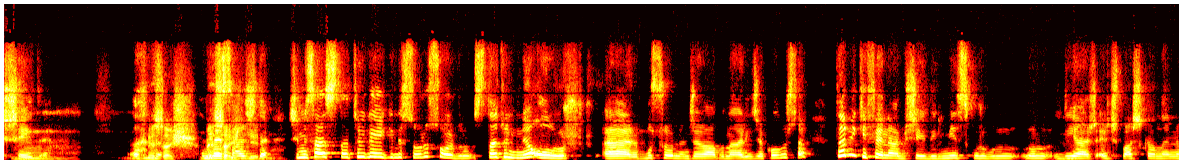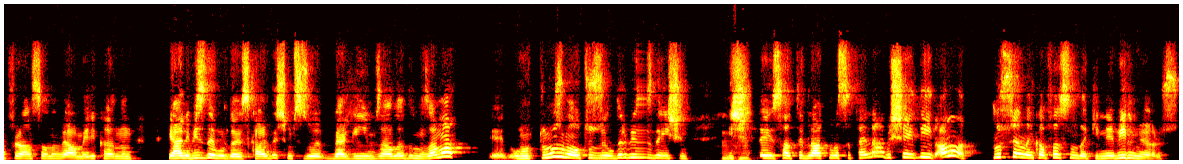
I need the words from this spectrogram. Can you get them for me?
şeydi. Hmm. Mesaj. mesaj diyelim. Şimdi sen statüyle ilgili soru sordun. Statü ne olur eğer bu sorunun cevabını arayacak olursak? Tabii ki fena bir şey değil. Minsk grubunun diğer eş başkanlarının, Fransa'nın ve Amerika'nın yani biz de buradayız kardeşim siz o belgeyi imzaladınız ama e, unuttunuz mu 30 yıldır biz de işin Hı hı. işteyiz hatırlatması fena bir şey değil ama Rusya'nın kafasındaki ne bilmiyoruz.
